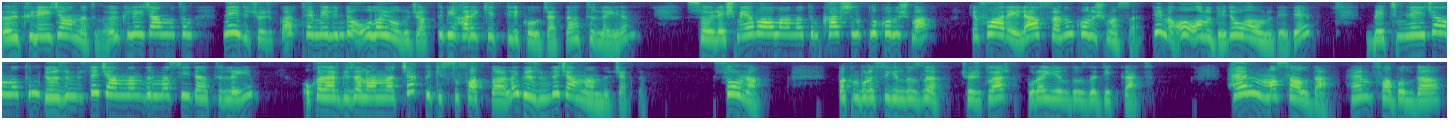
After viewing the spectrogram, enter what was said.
öyküleyici anlatım. Öyküleyici anlatım neydi çocuklar? Temelinde olay olacaktı, bir hareketlilik olacaktı hatırlayın. Söyleşmeye bağlı anlatım, karşılıklı konuşma. İşte fareyle aslanın konuşması. Değil mi? O onu dedi, o onu dedi. Betimleyici anlatım gözümüzde canlandırmasıydı hatırlayın. O kadar güzel anlatacaktı ki sıfatlarla gözümde canlandıracaktı. Sonra bakın burası yıldızlı. Çocuklar burayı yıldızlı dikkat. Hem masalda hem fabılda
